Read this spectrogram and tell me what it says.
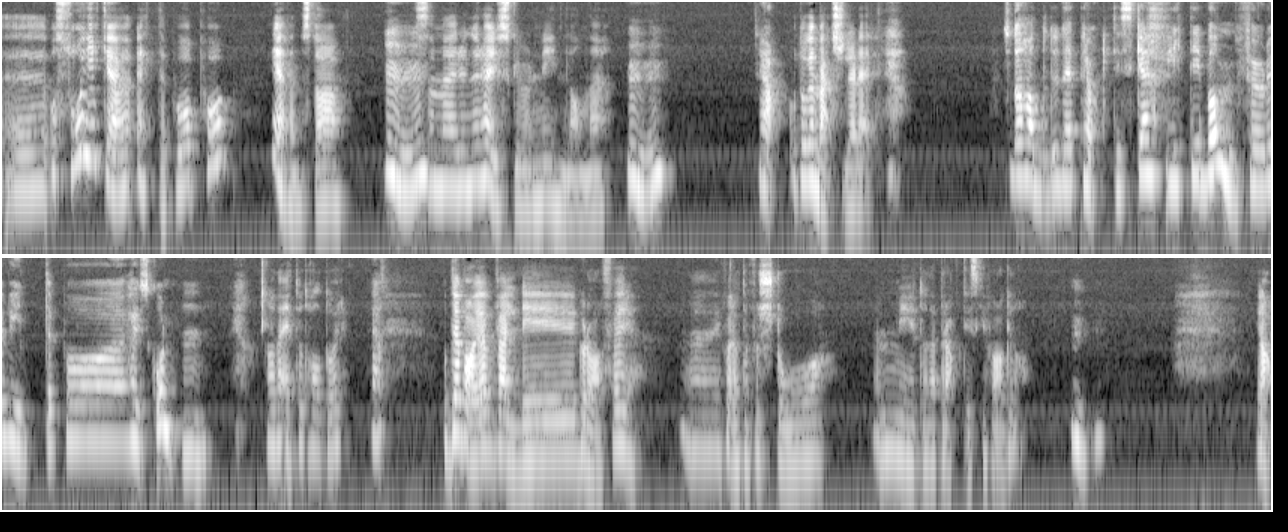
Eh, og så gikk jeg etterpå på Evenstad, Mhm. som er under Høgskolen i Innlandet, Mm. Ja. og tok en bachelor der. Så da hadde du det praktiske litt i bånn før du begynte på høyskolen. Mm. Jeg hadde ett og et halvt år. Ja. Og det var jeg veldig glad for, eh, i forhold til å forstå mye av det praktiske faget. da. Mm. Ja,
